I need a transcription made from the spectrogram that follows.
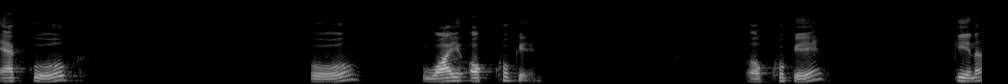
একক ও ওয়াই অক্ষকে অক্ষকে কে না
